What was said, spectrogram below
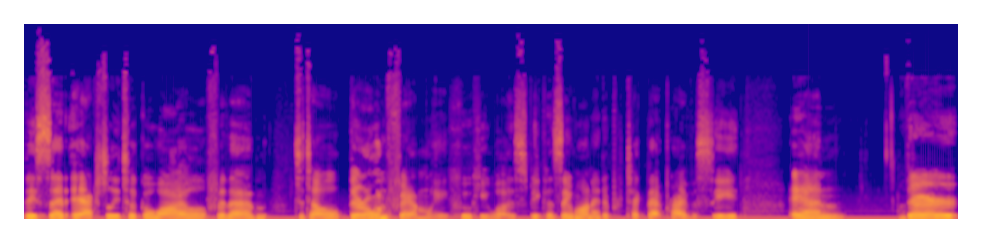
They said it actually took a while for them to tell their own family who he was because they wanted to protect that privacy. And they're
